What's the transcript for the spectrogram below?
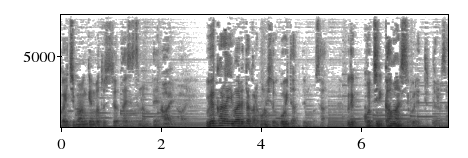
が一番現場としては大切なので。はいはい上から言われたからこの人動いたっていうのもさでこっちに我慢してくれって言ったらさ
